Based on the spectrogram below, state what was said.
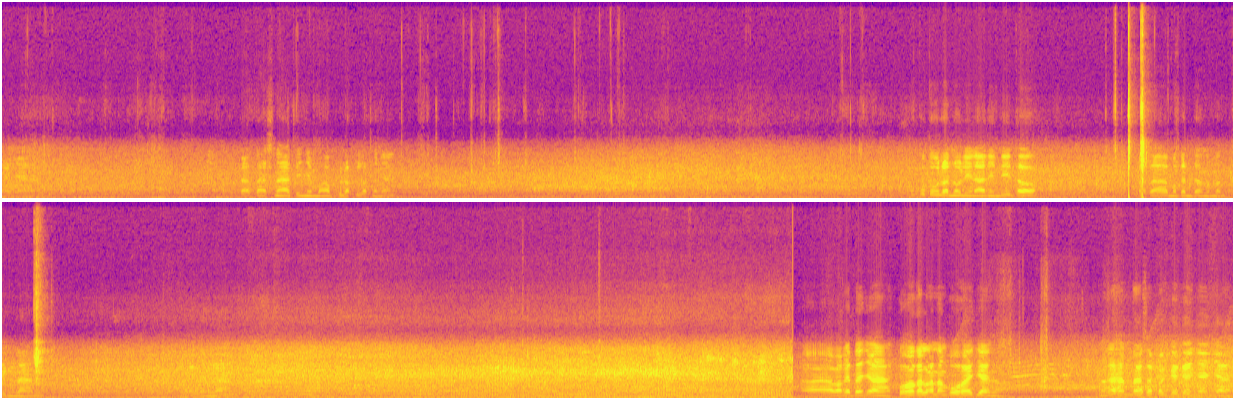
Ayan. Tataas natin yung mga bulaklak niya. Puputulan uli natin dito. Para maganda naman tingnan. Ayan lang. Ah, makita nyo ah. Kuha ka lang ng kuha dyan. Oh. Nakahanda sa pagkaganyan yan.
